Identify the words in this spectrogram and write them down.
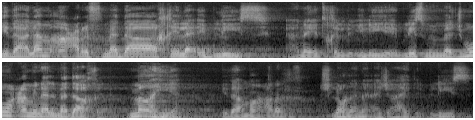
إذا لم أعرف مداخل إبليس يعني يدخل إلي إبليس من مجموعة من المداخل ما هي؟ إذا ما عرفت شلون أنا أجاهد إبليس؟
